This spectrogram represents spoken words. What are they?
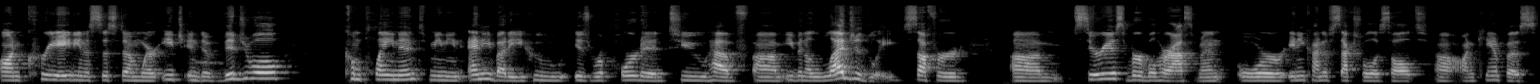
on creating a system where each individual complainant, meaning anybody who is reported to have um, even allegedly suffered um, serious verbal harassment or any kind of sexual assault uh, on campus,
